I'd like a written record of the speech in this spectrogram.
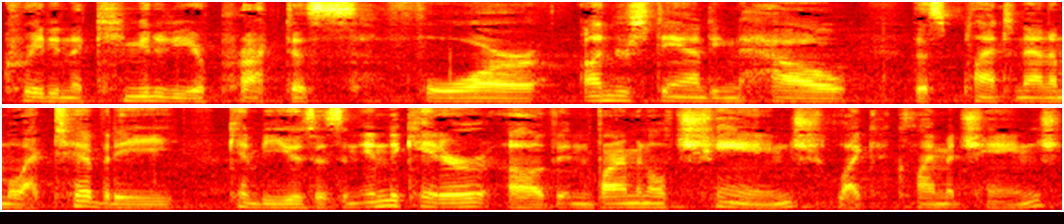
creating a community of practice for understanding how this plant and animal activity can be used as an indicator of environmental change, like climate change,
